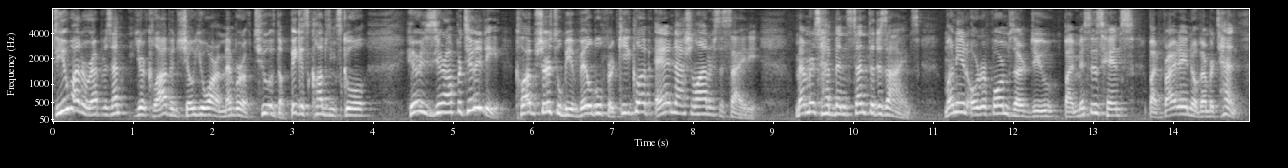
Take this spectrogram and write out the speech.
Do you want to represent your club and show you are a member of two of the biggest clubs in school? Here is your opportunity. Club shirts will be available for Key Club and National Honor Society. Members have been sent the designs. Money and order forms are due by Mrs. Hintz by Friday, November 10th.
